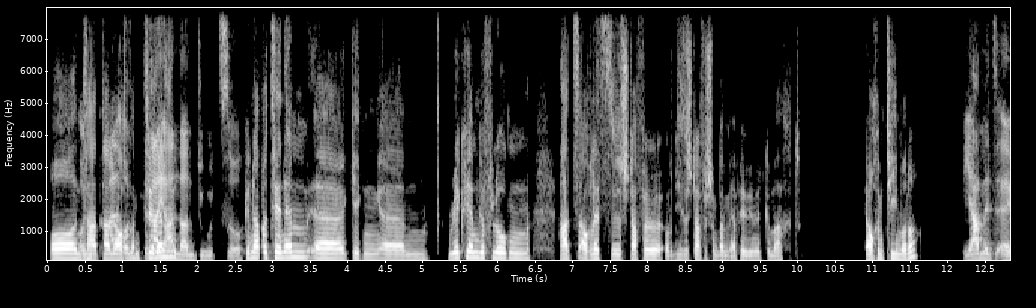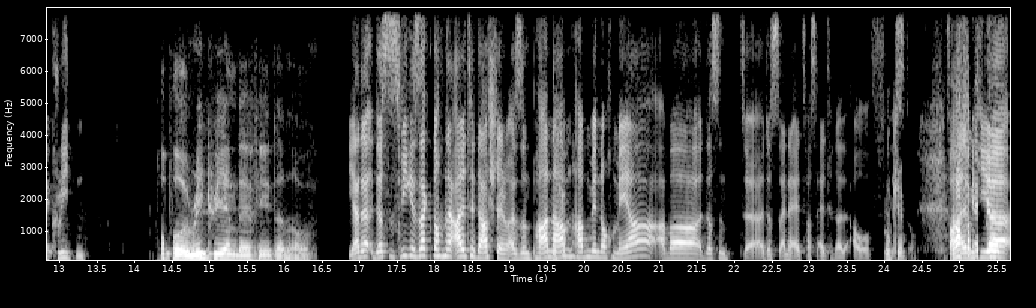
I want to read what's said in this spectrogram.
Und, hat dann auch und am drei TNM, anderen Dudes so. genau, TNM äh, gegen ähm, Requiem geflogen, hat auch letzte Staffel oder diese Staffel schon beim RPW mitgemacht. Ja, auch im Team, oder? Ja, mit äh, Cretan. Apropos Requiem, der fehlt da drauf. Ja, da, das ist wie gesagt noch eine alte Darstellung. Also ein paar Namen haben wir noch mehr, aber das sind äh, das ist eine etwas ältere Auflistung. Vor allem Raphael- hier,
